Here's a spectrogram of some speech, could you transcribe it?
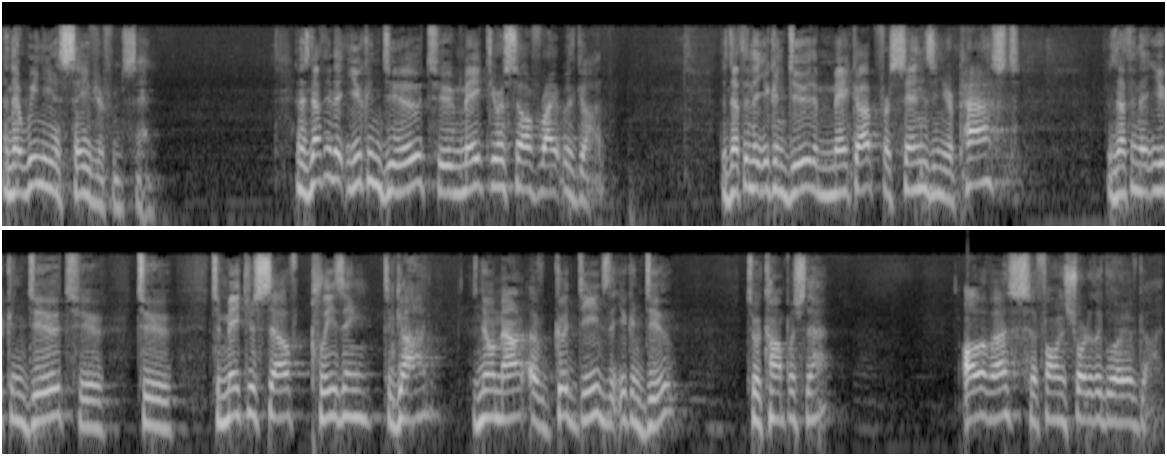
and that we need a Savior from sin. And There's nothing that you can do to make yourself right with God. There's nothing that you can do to make up for sins in your past. There's nothing that you can do to, to, to make yourself pleasing to God. There's no amount of good deeds that you can do to accomplish that. All of us have fallen short of the glory of God.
